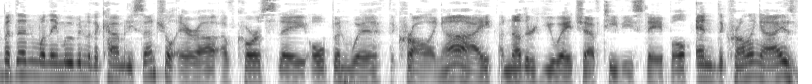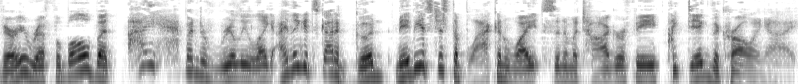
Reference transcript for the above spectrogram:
but then when they move into the Comedy Central era, of course they open with The Crawling Eye, another UHF TV staple, and The Crawling Eye is very riffable, but I happen to really like. I think it's got a good, maybe it's just the black and white cinematography. I dig The Crawling Eye.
